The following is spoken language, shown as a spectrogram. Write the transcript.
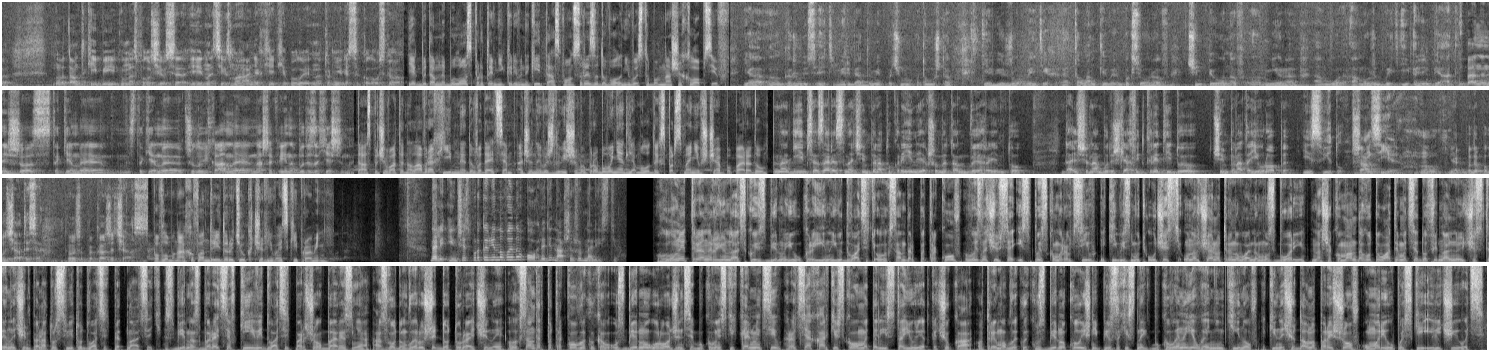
Ну там такий бій у нас получився і на цих змаганнях, які були на турнірі Соколовського. Як би там не було, спортивні керівники та спонсори задоволені виступом наших хлопців. Я э, горжусь этими ребятами. Почему? Потому что я вижу этих э, талантливых боксеров, чемпионов э, мира, а, мо- а может быть и Олимпиады. Впевнений, що з такими, з такими чоловіками наша країна буде захищена. Та спочивати на лаврах їм не доведеться, адже найважливіше випробування для молодих спортсменів ще попереду. Надіємося зараз на чемпіонат України. Якщо ми там виграємо, то далі нам буде шлях відкритий до чемпіонату Європи і світу. Шанс є. Ну, як буде получатися, то вже покаже час. Павло Монахов, Андрій Доротюк, Чернівецький промінь. Далі інші спортивні новини в огляді наших журналістів. Головний тренер юнацької збірної України Ю-20 Олександр Петраков визначився із списком гравців, які візьмуть участь у навчально-тренувальному зборі. Наша команда готуватиметься до фінальної частини чемпіонату світу 2015. Збірна збереться в Києві 21 березня, а згодом вирушить до Туреччини. Олександр Петраков викликав у збірну уродженця буковинських кельменців, гравця харківського металіста Юрія Ткачука. Отримав виклик у збірну колишній півзахисник Буковини Євгеній Мтінов, який нещодавно перейшов у Маріупольський Іллічівець.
